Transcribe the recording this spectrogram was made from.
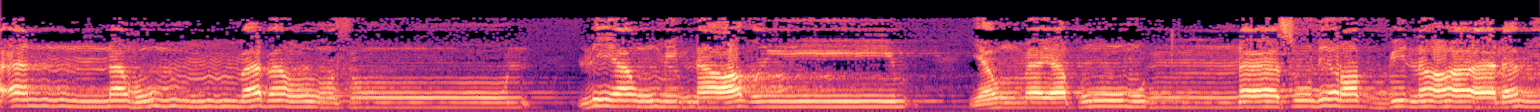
أُولَٰئِكَ أَنَّهُم مَّبْعُوثُونَ لِيَوْمٍ عَظِيمٍ يَوْمَ يَقُومُ النَّاسُ لِرَبِّ الْعَالَمِينَ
